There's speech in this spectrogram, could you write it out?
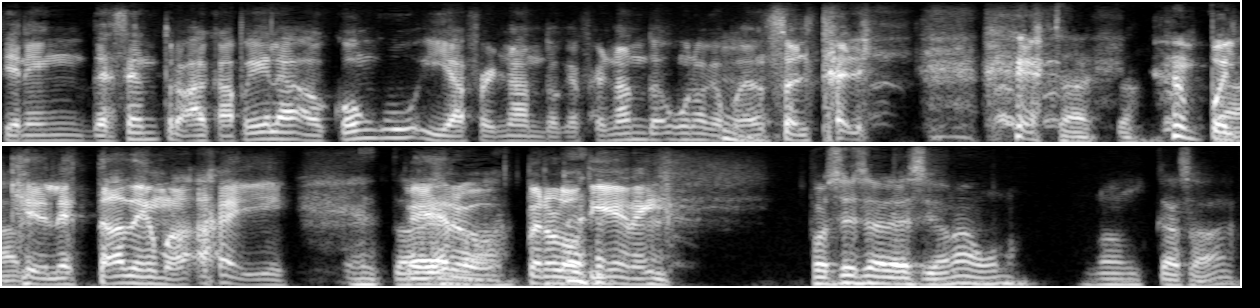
Tienen de centro a Capela, a Kongu y a Fernando, que Fernando es uno que pueden soltar. Exacto. Porque él está de más ahí. pero, pero lo tienen. Pues si se lesiona uno, nunca sabe.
